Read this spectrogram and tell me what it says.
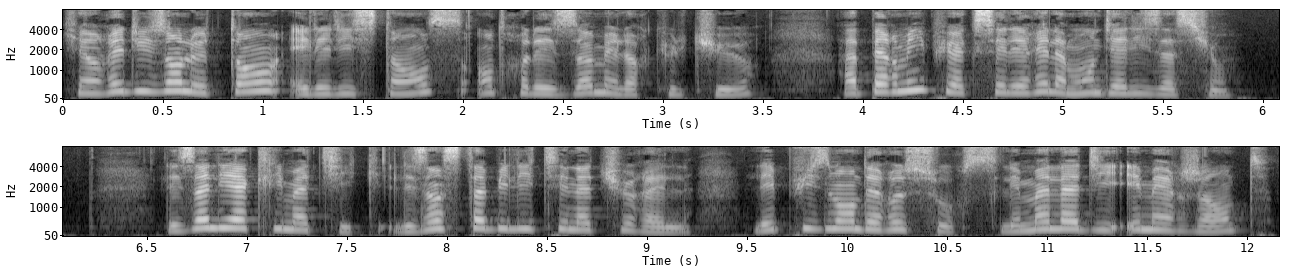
qui en réduisant le temps et les distances entre les hommes et leur culture, a permis puis accéléré la mondialisation. Les aléas climatiques, les instabilités naturelles, l'épuisement des ressources, les maladies émergentes,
